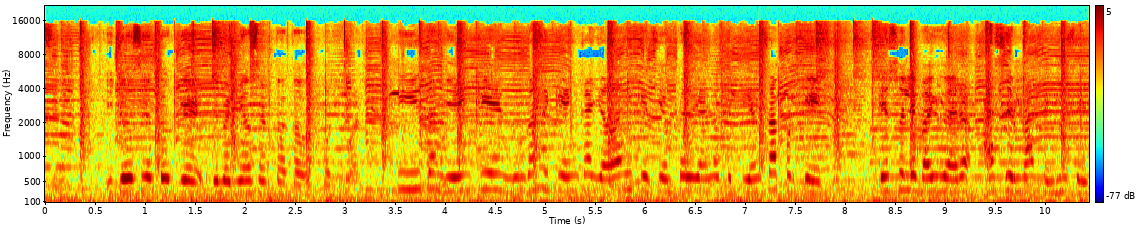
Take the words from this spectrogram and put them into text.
así. Y yo siento que deberían ser tratados por igual. Y también que nunca se queden calladas y que siempre digan lo que piensan porque eso les va a ayudar a ser más felices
